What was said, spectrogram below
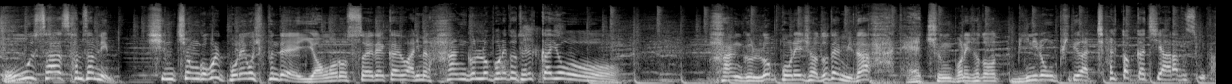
5433님, 신청곡을 보내고 싶은데 영어로 써야 될까요? 아니면 한글로 보내도 될까요? 한글로 보내셔도 됩니다. 대충 보내셔도 미니롱 PD가 찰떡같이 알아듣습니다.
